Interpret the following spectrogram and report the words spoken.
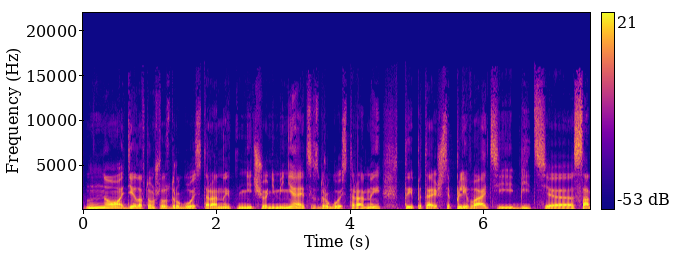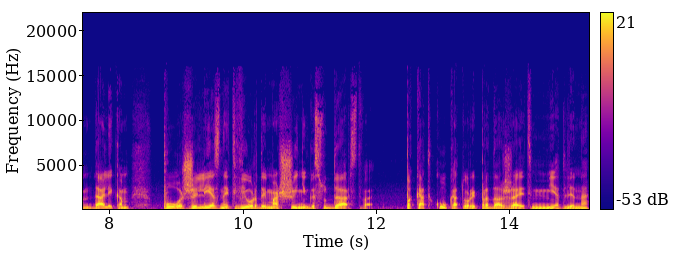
Но дело в том, что с другой стороны ничего не меняется, с другой стороны ты пытаешься плевать и бить э, сандаликом по железной твердой машине государства, по катку, который продолжает медленно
